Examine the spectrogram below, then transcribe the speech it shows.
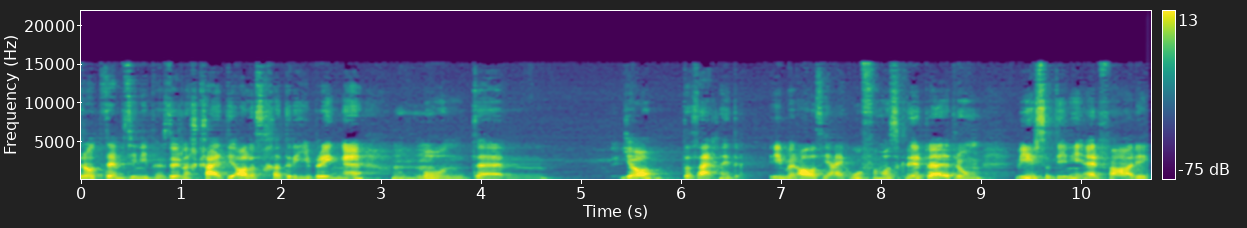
trotzdem seine Persönlichkeit in alles kann reinbringen kann. Und ähm, ja, dass eigentlich nicht immer alles in einen Haufen muss gerührt werden. Darum, wie ist so deine Erfahrung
